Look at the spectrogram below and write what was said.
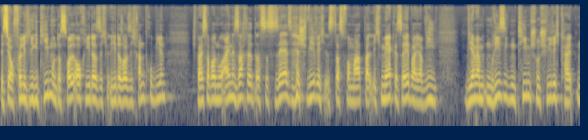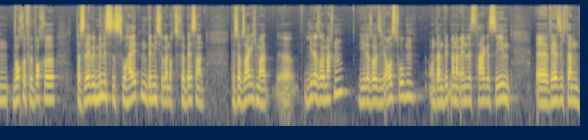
Ist ja auch völlig legitim und das soll auch jeder sich, jeder soll sich ranprobieren. Ich weiß aber nur eine Sache, dass es sehr, sehr schwierig ist, das Format, weil ich merke selber ja, wie, wir haben ja mit einem riesigen Team schon Schwierigkeiten, Woche für Woche das Level mindestens zu halten, wenn nicht sogar noch zu verbessern. Deshalb sage ich mal, äh, jeder soll machen, jeder soll sich austoben und dann wird man am Ende des Tages sehen, äh, wer sich dann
